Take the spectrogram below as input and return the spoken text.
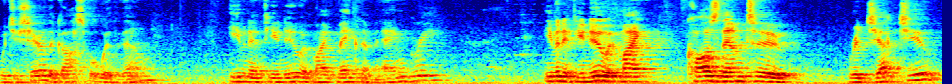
Would you share the gospel with them? Even if you knew it might make them angry? Even if you knew it might cause them to reject you?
